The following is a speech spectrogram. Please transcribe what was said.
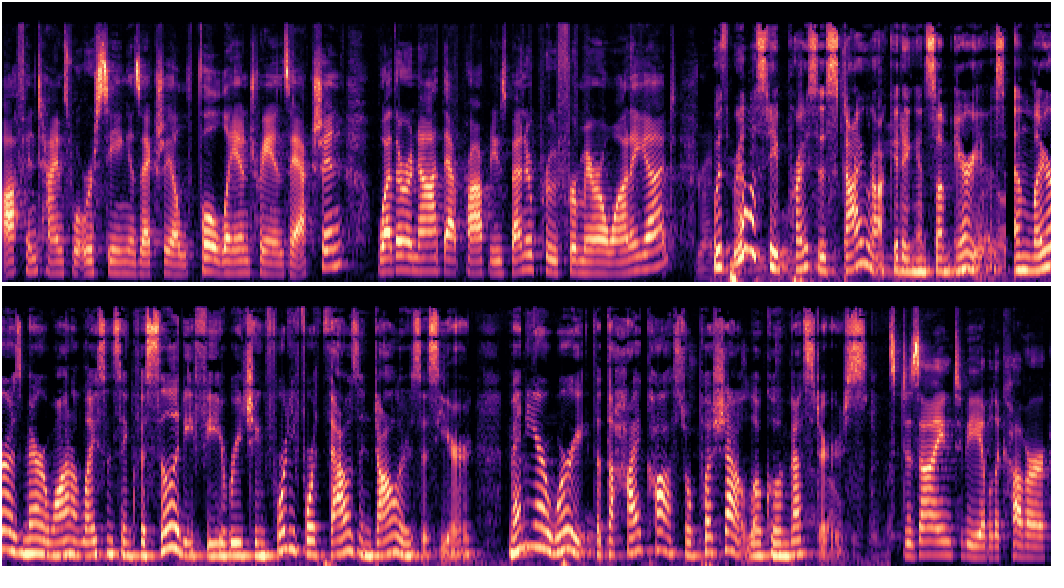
Oftentimes what we're seeing is actually a full land transaction, whether or not that property has been approved for marijuana yet. With real estate prices skyrocketing in some areas and LARA's marijuana licensing facility fee reaching $44,000 this year, many are worried that the high cost will push out local investors. It's designed to be able to cover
